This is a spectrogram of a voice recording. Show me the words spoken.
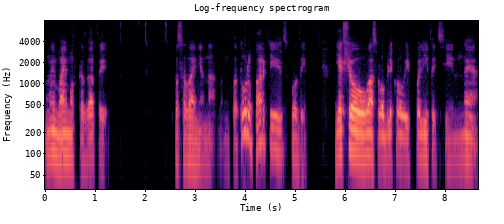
ми маємо вказати посилання на номенклатуру партії склади. Якщо у вас в обліковій політиці не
